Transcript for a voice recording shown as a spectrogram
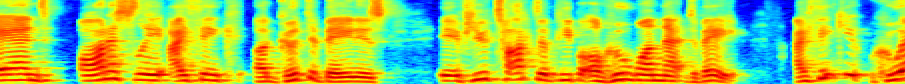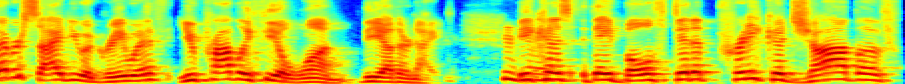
And honestly, I think a good debate is if you talk to people, oh, who won that debate? I think you, whoever side you agree with, you probably feel won the other night. Mm-hmm. because they both did a pretty good job of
